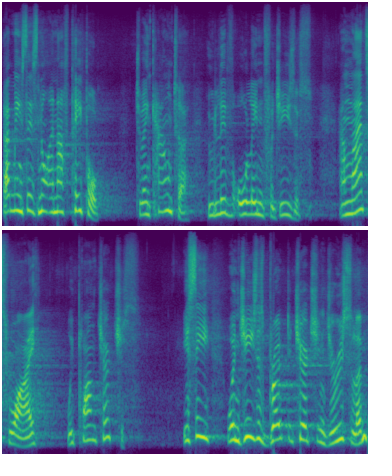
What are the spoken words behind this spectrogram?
That means there's not enough people to encounter who live all in for Jesus. And that's why we plant churches. You see, when Jesus broke the church in Jerusalem,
